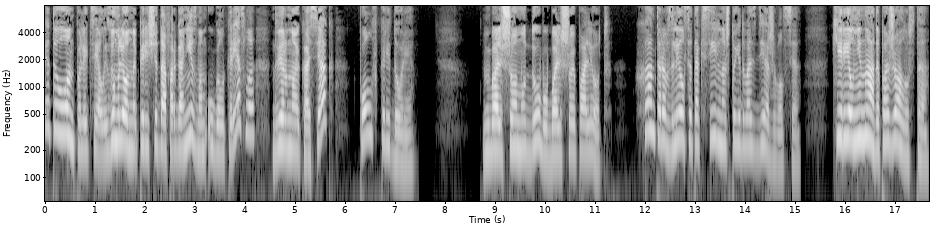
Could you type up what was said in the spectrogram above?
Это он полетел, изумленно пересчитав организмом угол кресла, дверной косяк, пол в коридоре. Большому дубу большой полет. Хантеров злился так сильно, что едва сдерживался. «Кирилл, не надо, пожалуйста!»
